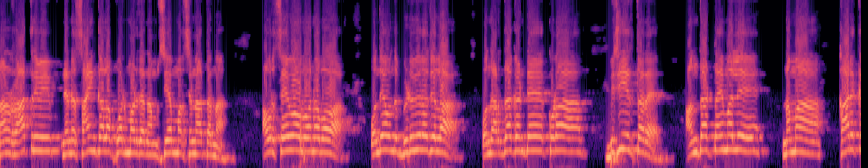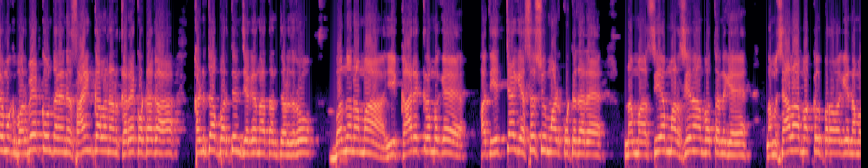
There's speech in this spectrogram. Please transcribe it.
ನಾನು ರಾತ್ರಿ ನೆನ್ನೆ ಸಾಯಂಕಾಲ ಫೋನ್ ಮಾಡಿದೆ ನಮ್ಮ ಸಿ ಎಂ ಆರ್ ಶ್ರೀನಾಥನ್ನ ಅವ್ರ ಸೇವಾ ಮನೋಭಾವ, ಒಂದೇ ಒಂದು ಬಿಡುವಿರೋದಿಲ್ಲ. ಒಂದು ಅರ್ಧ ಗಂಟೆ ಕೂಡ ಬ್ಯುಸಿ ಇರ್ತಾರೆ. ಅಂಥ ಟೈಮಲ್ಲಿ ನಮ್ಮ ಕಾರ್ಯಕ್ರಮಕ್ಕೆ ಬರಬೇಕು ಅಂತ ನೆನ್ನೆ ಸಾಯಂಕಾಲ ನಾನು ಕರೆ ಕೊಟ್ಟಾಗ ಖಂಡಿತ ಬರ್ತೀನಿ ಜಗನ್ನಾಥ್ ಅಂತ ಹೇಳಿದ್ರು. ಬಂದು ನಮ್ಮ ಈ ಕಾರ್ಯಕ್ರಮಕ್ಕೆ ಅತಿ ಹೆಚ್ಚಾಗಿ ಯಶಸ್ವಿ ಮಾಡಿಕೊಟ್ಟಿದ್ದಾರೆ. ನಮ್ಮ ಸಿ ಎಂ ಆರ್ ಶ್ರೀನಾಥನಿಗೆ ನಮ್ಮ ಶಾಲಾ ಮಕ್ಕಳ ಪರವಾಗಿ, ನಮ್ಮ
